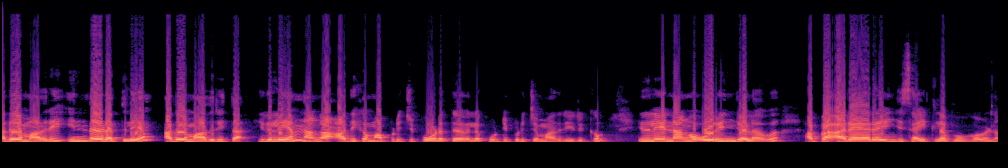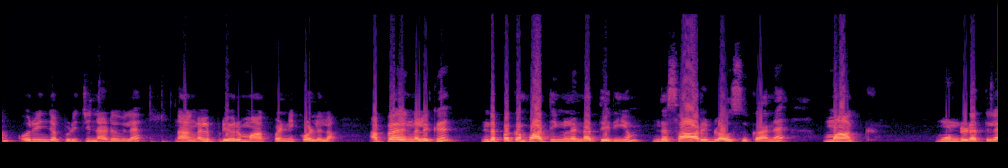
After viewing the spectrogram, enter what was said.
அதே மாதிரி இந்த இடத்துலையும் அதே மாதிரி தான். இதுலேயும் நாங்கள் அதிகமாக பிடிச்சி போட தேவையில்ல கூட்டி பிடிச்ச மாதிரி இருக்கும். இதுலேயும் நாங்கள் ஒரு இன்ச் அளவு அப்போ அரை அரை இன்ச்சு சைட்டில் போக வேணும். ஒரு இன்ச்சை பிடிச்சு நாங்கள் இப்படி ஒரு மார்க் பண்ணி கொள்ளலாம். அப்போ எங்களுக்கு இந்த பக்கம் பார்த்தீங்களா தெரியும். இந்த சாரி பிளவுஸுக்கான மார்க் மூன்று இடத்துல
